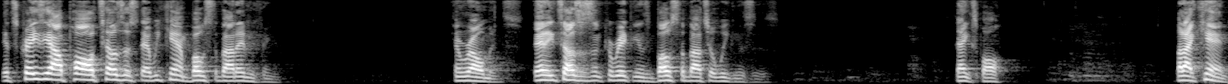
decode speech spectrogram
It's crazy how Paul tells us that we can't boast about anything in Romans. Then he tells us in Corinthians, boast about your weaknesses. Thanks, Paul but I can.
